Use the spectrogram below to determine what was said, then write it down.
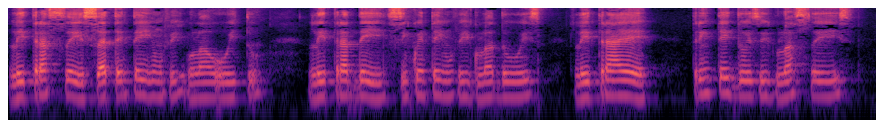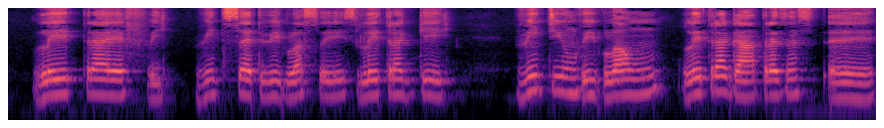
Letra C, 71,8. Letra D, 51,2. Letra E, 32,6. Letra F, 27,6. Letra G, 21,1. Letra H, 300, é,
